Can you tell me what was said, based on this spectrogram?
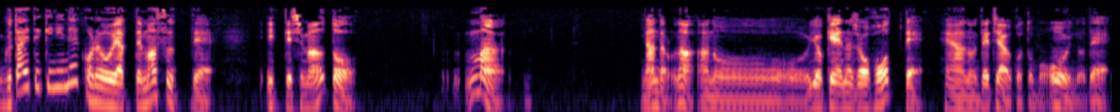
具体的にね、これをやってますって言ってしまうと、まあ、なんだろうな、あのー余計な情報って、あの、出ちゃうことも多いので、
